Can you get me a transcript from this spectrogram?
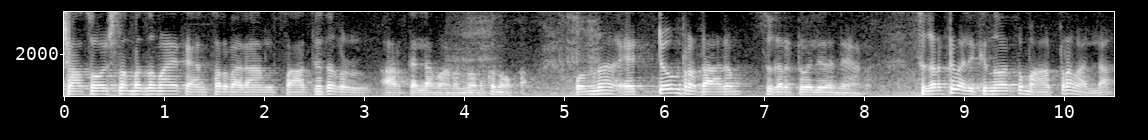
ശ്വാസകോശ സംബന്ധമായ ക്യാൻസർ വരാനുള്ള സാധ്യതകൾ ആർക്കെല്ലാമാണെന്ന് നമുക്ക് നോക്കാം. ഒന്ന് ഏറ്റവും പ്രധാനം സിഗരറ്റ് വലി തന്നെയാണ്. സിഗരറ്റ് വലിക്കുന്നവർക്ക് മാത്രമല്ല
